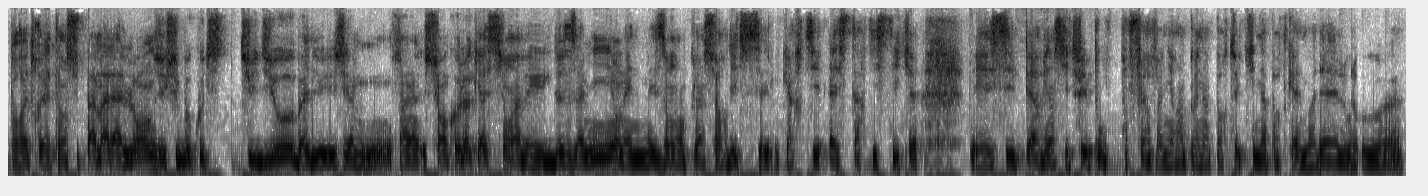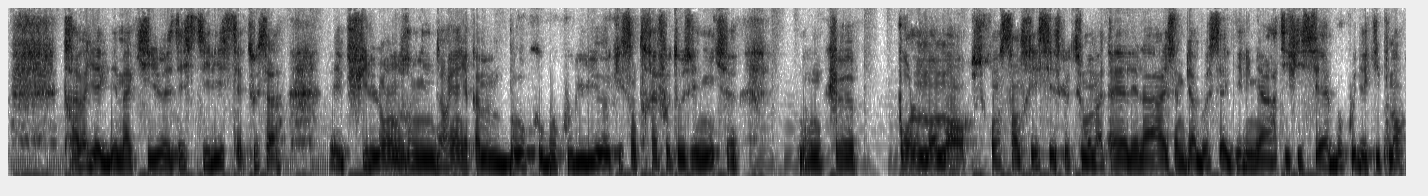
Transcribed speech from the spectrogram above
pour être honnête, non, je suis pas mal à Londres. J'ai fait beaucoup de studios. Bah, je suis en colocation avec deux amis. On a une maison en plein Shoreditch, c'est le quartier est artistique, et c'est hyper bien situé pour, pour faire venir un peu n'importe qui, n'importe quel modèle, ou, euh, travailler avec des maquilleuses, des stylistes et tout ça. Et puis Londres, mine de rien, il y a quand même beaucoup, beaucoup de lieux qui sont très photogéniques. Donc euh, pour le moment, je concentre ici parce que tout mon matériel est là. J'aime bien bosser avec des lumières artificielles, beaucoup d'équipements,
